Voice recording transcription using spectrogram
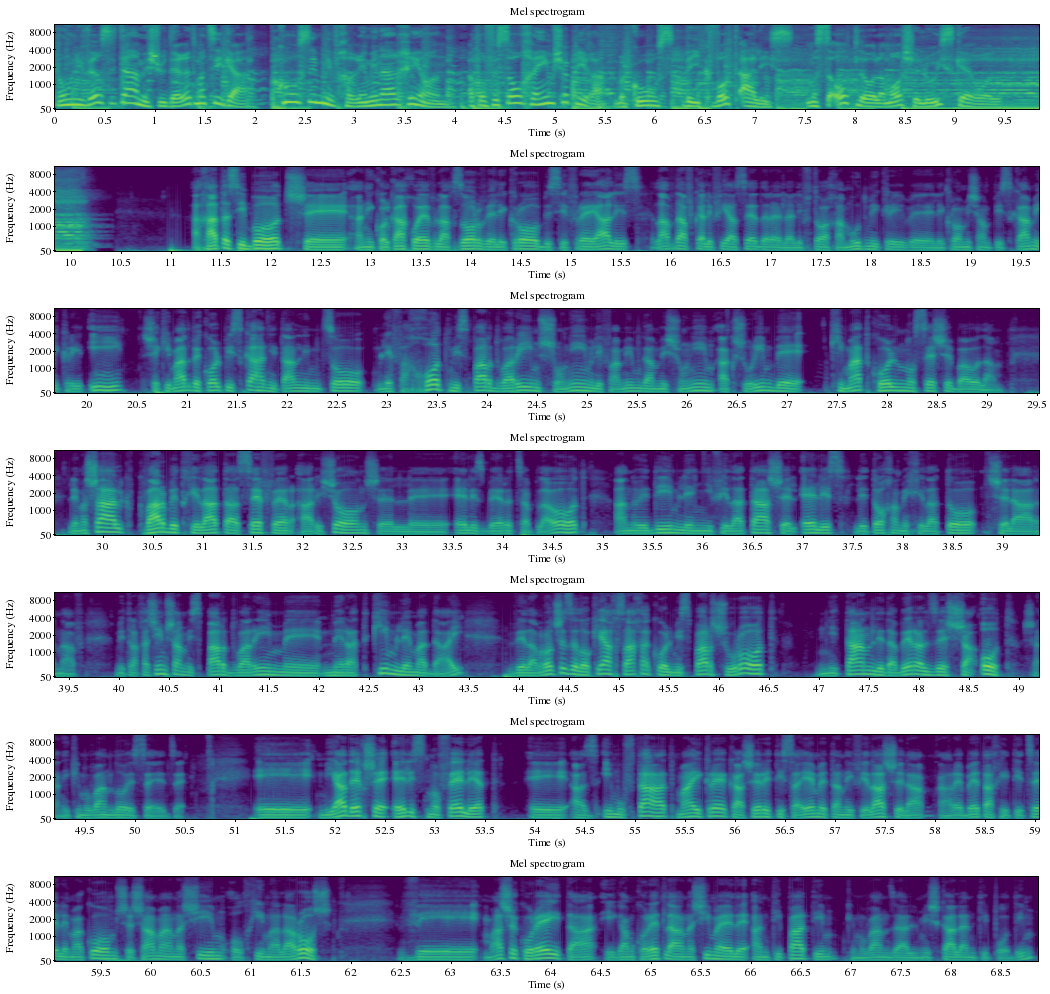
האוניברסיטה המשודרת מציגה קורסים נבחרים מן הארכיון. הפרופסור חיים שפירא בקורס בעקבות אליס, מסעות לעולמו של לואיס קרול. אחת הסיבות שאני כל כך אוהב לחזור ולקרוא בספרי אליס, לאו דווקא לפי הסדר, אלא לפתוח עמוד מקרי ולקרוא משם פסקה מקרית, היא שכמעט בכל פסקה ניתן למצוא לפחות מספר דברים שונים, לפעמים גם משונים, הקשורים בכמעט כל נושא שבעולם. למשל, כבר בתחילת הספר הראשון של אה, אליס בארץ הפלאות, אנו עדים לנפילתה של אליס לתוך המחילתו של הארנב. מתרחשים שם מספר דברים אה, מרתקים למדי, ולמרות שזה לוקח סך הכל מספר שורות, ניתן לדבר על זה שעות, שאני כמובן לא אעשה את זה. אה, מיד איך שאליס נופלת, אז היא מופתעת מה יקרה כאשר היא תסיים את הנפילה שלה, הרי בטח היא תצא למקום ששם האנשים הולכים על הראש. ומה שקורה איתה, היא גם קוראת לאנשים האלה אנטיפטים, כמובן זה על משקל אנטיפודים,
